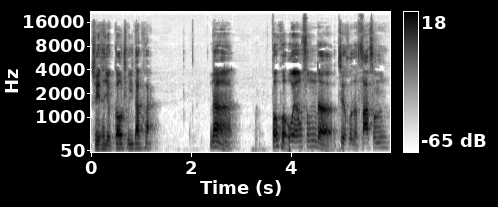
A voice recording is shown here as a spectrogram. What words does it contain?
所以他就高出一大块。那。包括欧阳锋的最后的发疯，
